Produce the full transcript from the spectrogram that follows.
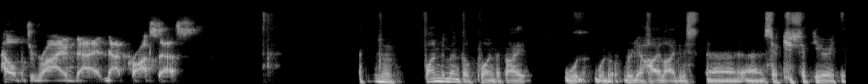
help drive that that process? I think the fundamental point that I would, would really highlight is uh, uh security,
